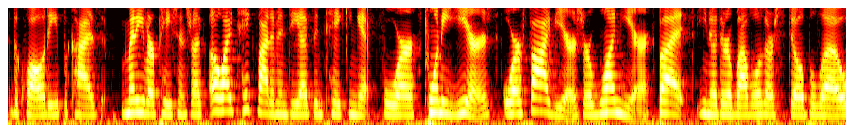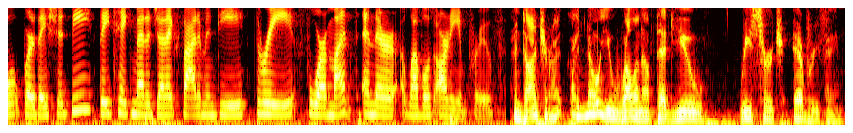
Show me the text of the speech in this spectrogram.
the quality because many of our patients are like, oh, I take vitamin D, I've been taking it for 20 years or five years or one year, but you know, their levels are still below where they should be. They take Metagenics vitamin D three, for a month month and their levels already improve. And doctor, I, I know you well enough that you research everything.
